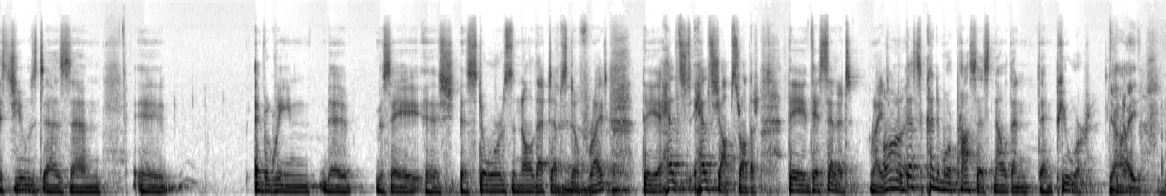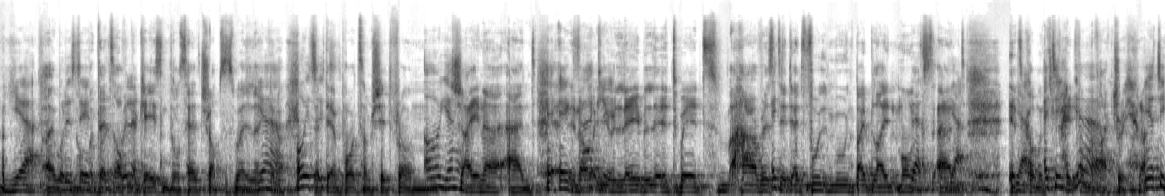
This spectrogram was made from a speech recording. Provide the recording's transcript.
It's used as um, uh, evergreen. Say uh, sh- uh, stores and all that type of stuff, right? The health health shops rather they they sell it, right? All but right. that's kind of more processed now than than pure. you Yeah, know. I- yeah. I would know, it's but that's often the case in those health shops as well. Like, Yeah. you know, Oh, it's- that they import some shit from Oh, yeah. China and exactly. you know you label it with harvested at full moon by blind monks, and yeah. it's Yeah. coming It's a- straight from the factory. You know? Yeah, it's a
